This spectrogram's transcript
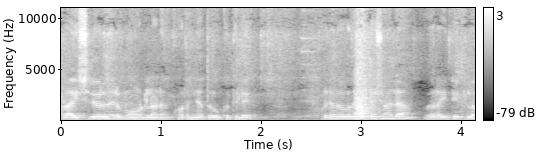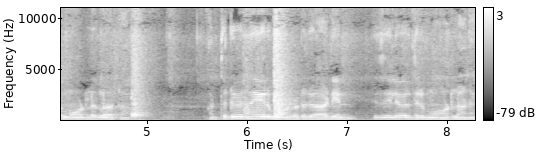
കാഴ്ചയിൽ വരുന്നൊരു മോഡലാണ് കുറഞ്ഞ തൂക്കത്തിൽ കുറഞ്ഞ തൂക്കത്തിൽ അത്യാവശ്യം നല്ല വെറൈറ്റി ആയിട്ടുള്ള മോഡലുകൾ കേട്ടോ അടുത്തിട്ട് വരുന്ന ഈ ഒരു മോഡൽ ഒരു ആഡിയൻ ഡിസൈനിൽ വരുന്നൊരു മോഡലാണ്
